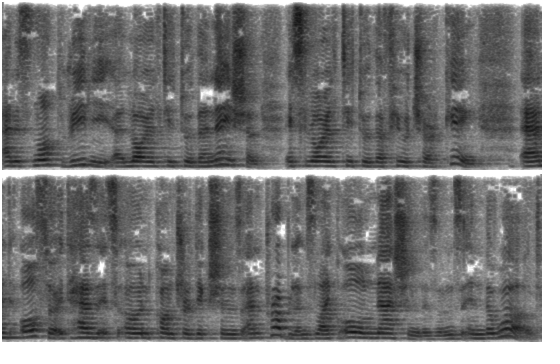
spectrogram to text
And it's not really loyalty to the nation. It's loyalty to the future king. And also it has its own contradictions and problems like all nationalisms in the world.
